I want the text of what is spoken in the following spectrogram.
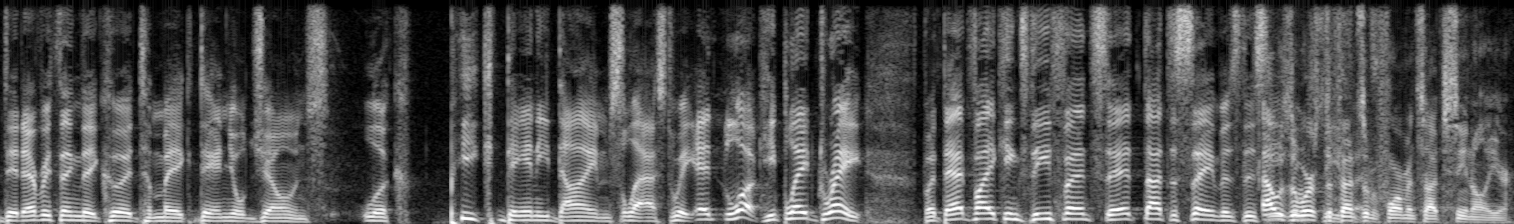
did everything they could to make Daniel Jones look peak Danny Dimes last week. And look, he played great, but that Vikings defense, eh, it's not the same as this. That was Eagles the worst defense. defensive performance I've seen all year.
